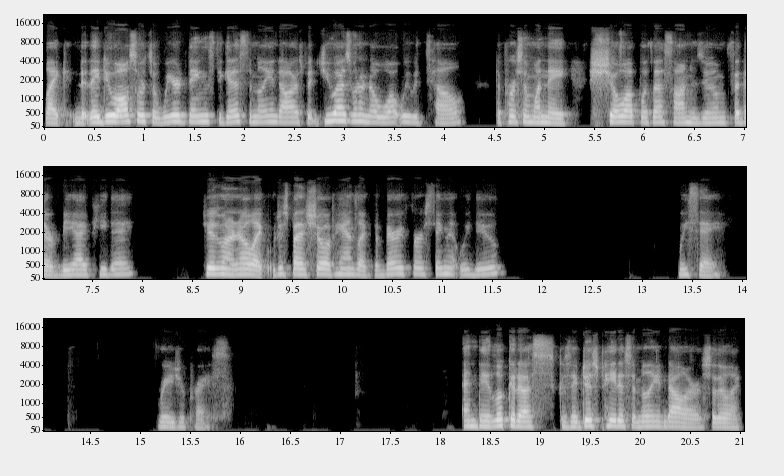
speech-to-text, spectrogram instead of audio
like they do all sorts of weird things to get us a million dollars. But do you guys want to know what we would tell the person when they show up with us on Zoom for their VIP day? Do you guys want to know, like, just by the show of hands, like the very first thing that we do? We say, raise your price. And they look at us because they've just paid us a million dollars. So they're like,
